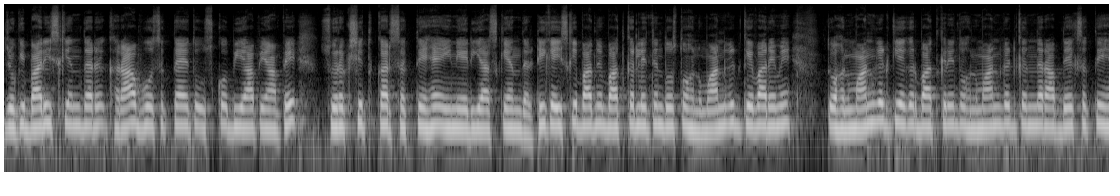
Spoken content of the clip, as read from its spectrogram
जो कि बारिश के अंदर ख़राब हो सकता है तो उसको भी आप यहाँ पे सुरक्षित कर सकते हैं इन एरियाज़ के अंदर। ठीक है, इसके बाद में बात कर लेते हैं दोस्तों हनुमानगढ़ के बारे में। तो हनुमानगढ़ की अगर बात करें तो हनुमानगढ़ के अंदर आप देख सकते हैं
